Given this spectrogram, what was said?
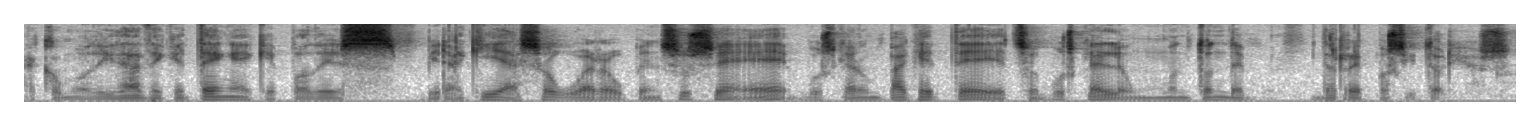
A comodidade que ten é que podes vir aquí a software OpenSUSE e buscar un paquete e hecho búscale un montón de, de repositorios.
